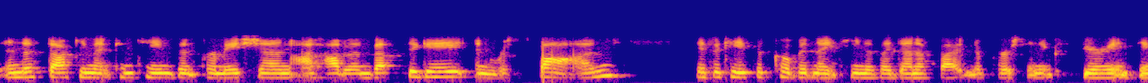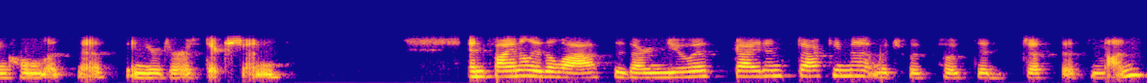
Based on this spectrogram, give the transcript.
and this document contains information on how to investigate and respond if a case of COVID 19 is identified in a person experiencing homelessness in your jurisdiction. And finally, the last is our newest guidance document, which was posted just this month.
